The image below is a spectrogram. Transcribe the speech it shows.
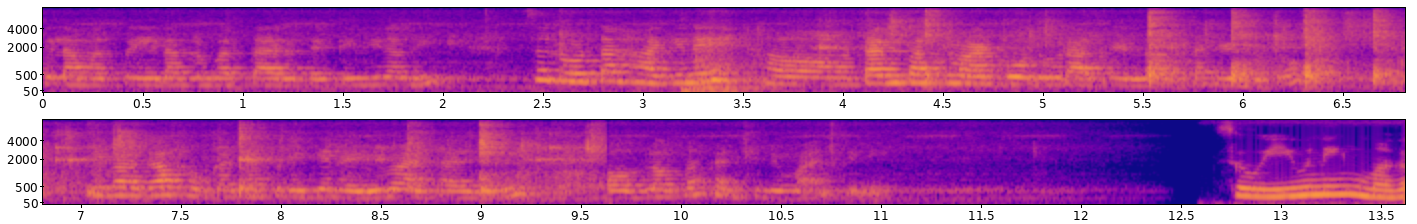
ಫಿಲಮ್ ಅಥವಾ ಏನಾದರೂ ಬರ್ತಾ ಇರುತ್ತೆ ಟಿ ವಿನಲ್ಲಿ ಸೊ ನೋಡ್ತಾ ಹಾಗೆಯೇ ಟೈಮ್ ಪಾಸ್ ಮಾಡ್ಬೋದು ರಾತ್ರಿ ಎಲ್ಲ ಅಂತ ಹೇಳ್ಬಿಟ್ಟು. ಇವಾಗ ಒಗ್ಗರಣೆ ಪುರಿಗೆ ರೆಡಿ ಮಾಡ್ತಾ ಇದ್ದೀನಿ. ಬ್ಲಾಗ್ನ ಕಂಟಿನ್ಯೂ ಮಾಡ್ತೀನಿ. ಸೊ ಈವ್ನಿಂಗ್ ಮಗ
